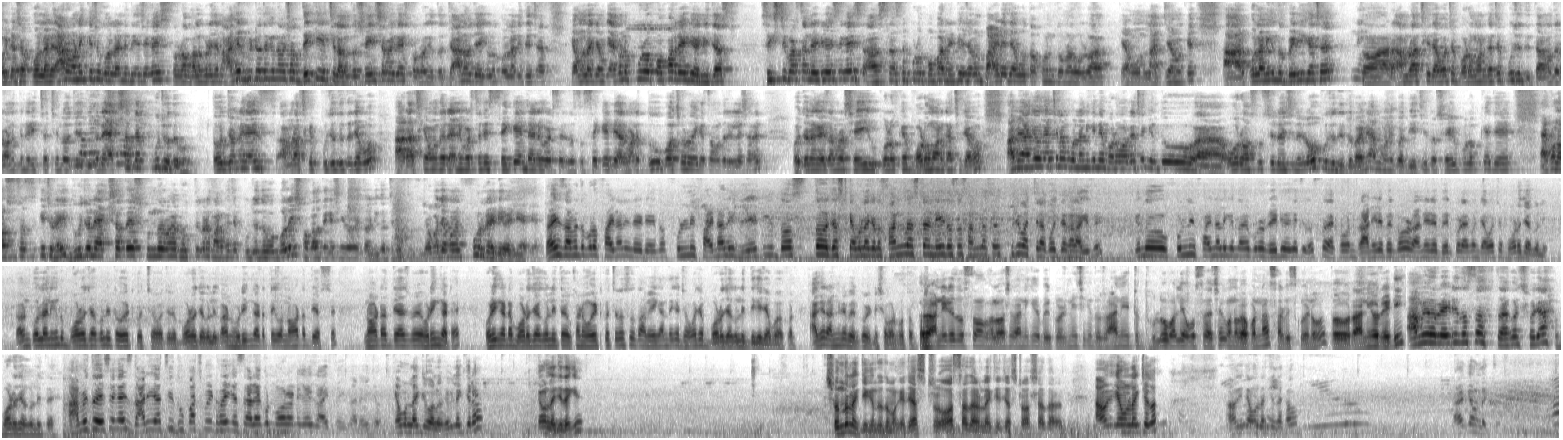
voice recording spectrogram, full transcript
ওইটা সব কল্যাণী। আরও অনেক কিছু কল্যাণী দিয়েছে গাইজ তোমরা ভালো করে জানো। আগের ভিডিওতে কিন্তু আমি সব দেখিয়েছিলাম। তো সেই হিসাবে গাইজ তোমরা কিন্তু জানো যে এগুলো কল্যাণী দিয়েছে কেমন লাগছে। আমাকে এখনও পুরো প্রপার রেডি হয়নি। জাস্ট সিক্সটি পার্সেন্ট রেডি হয়েছে গাইস আস্তে আস্তে পুরো প্রপার রেডি হয়ে যখন বাইরে যাব তখন তোমরা বলবা কেমন লাগছে আমাকে। আর কল্যাণী কিন্তু বেরিয়ে গেছে তো আর আমরা আজকে যাব হচ্ছে বড় মার কাছে পুজো দিতে। আমাদের অনেকদিনের ইচ্ছা ছিল যে দুজনে একসাথে পুজো দেবো। তো ওর জন্য গাইস আমরা আজকে পুজো দিতে যাব। আর আজকে আমাদের অ্যানিভার্সারি সেকেন্ড অ্যানিভার্সারি দোস্ত সেকেন্ড ইয়ার মানে দু বছর হয়ে গেছে আমাদের রিলেশনের ওই জন্য গাইজ আমরা সেই উপলক্ষে বড় মার কাছে যাব। আমি আগেও গেছিলাম কল্যাণীকে নিয়ে বড় মার কাছে, কিন্তু ওর অসুস্থ ছিল ছিল, ও পুজো দিতে পারিনি, আমি অনেকবার দিয়েছি। তো সেই উপলক্ষে যে এখন অসুস্থ অসুস্থ কিছু নেই, দুইজনে একসাথে সুন্দরভাবে ভক্তি করে মার কাছে পুজো দেবো বলেই সকাল থেকে সেইভাবে তৈরি করছি। জবা জবা আমি ফুল রেডি হয়নি আগে। গাইজ আমি তো পুরো ফাইনালি রেডি একদম ফুললি ফাইনালি রেডি দোস্ত জাস্ট কেমন লাগে সানগ্লাসটা নেই দোস্ত সানগ্লাসটা খুঁজে পাচ্ছি না কোন জায়গা লাগিয়েছি। কিন্তু ফুললি ফাইনালি কিন্তু আমি পুরো রেডি হয়ে গেছি দোস্ত। এখন রানিরে বের করব, রানিরে বের করে এখন যাওয়া হচ্ছে বড় জাগলি। কারণ কল্যাণী কিন্তু বড় জাগলি তো ওয়েট করছে আমার জন্য, বড় জাগলি। কারণ হরিঙ্গাটা থেকে নটার দিয়ে আসছে নটার দিয়ে আসবে হরিঙ্গাটায় হরিঙ্গাটা বড় জাগলিতে ওখানে ওয়েট করছে দোস্ত তো আমি এখান থেকে ঝপাঝপ বড় জাগলির দিকে যাব এখন। আগে রানীরে বের করে নি সবার প্রথম। রানীরে দোস্ত আমার ভালোবাসা রানীকে বের করে নিয়েছি কিন্তু রানী একটু ধুলো বালি অবস্থা আছে কোনো ব্যাপার না সার্ভিস করে নেব। তো রানীও রেডি আমিও রেডি দোস্ত তো এখন সোজা বড় জাগলিতে। আমি তো এসে গাইজ দাঁড়িয়ে আছি দু পাঁচ মিনিট হয়ে গেছে আর এখন মহারানী গাইজ আইসে। কেমন লাগছে বলো হেভি লাগছে না? কেমন লাগছে দেখি? সুন্দর লাগছে কিন্তু তোমাকে জাস্ট অসাধারণ লাগছে জাস্ট অসাধারণ। আমাকে কেমন লাগছে গো? আমাকে কেমন লাগছে দেখাও? কেমন লাগছে?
